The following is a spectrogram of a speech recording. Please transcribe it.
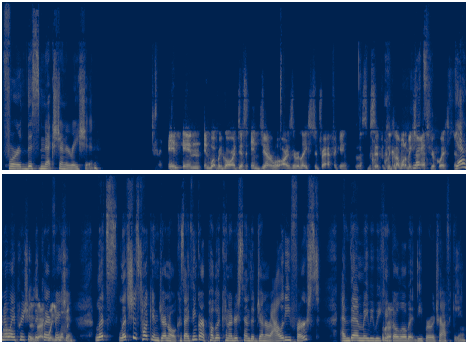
for this next generation? In in in what regard? Just in general, or as it relates to trafficking specifically? Because I want to make sure let's, I answer your question. Yeah, no, I uh, appreciate the, the clarification. Let's let's just talk in general because I think our public can understand the generality first, and then maybe we can okay. go a little bit deeper with trafficking.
